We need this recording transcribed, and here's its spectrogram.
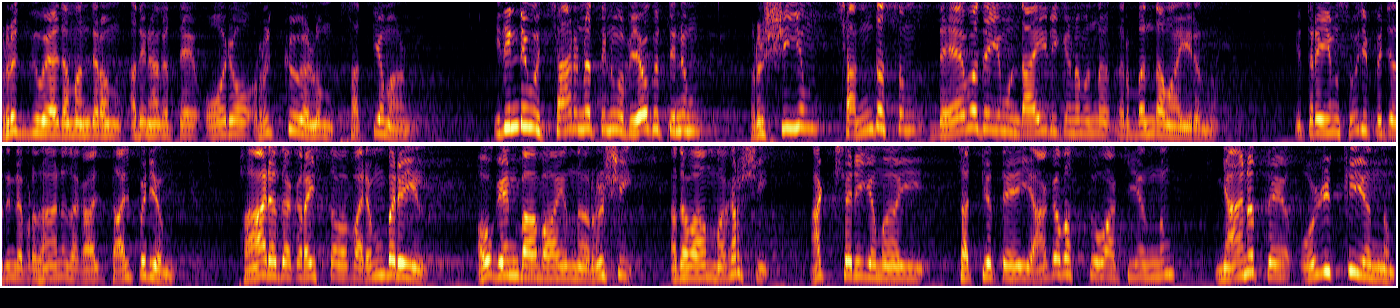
ഋഗ്വേദ മന്ത്രം അതിനകത്തെ ഓരോ ഋക്കുകളും സത്യമാണ്. ഇതിന്റെ ഉച്ചാരണത്തിനും ഉപയോഗത്തിനും ഋഷിയും ഛന്തസ്സും ദേവതയും ഉണ്ടായിരിക്കണമെന്ന് നിർബന്ധമായിരുന്നു. ഇത്രയും സൂചിപ്പിച്ചതിന്റെ പ്രധാന താൽപ്പര്യം ഭാരത ക്രൈസ്തവ പരമ്പരയിൽ ഔഗേൻ ബാബ എന്ന ഋഷി അഥവാ മഹർഷി അക്ഷരികമായി സത്യത്തെ യാഗവസ്തുവാക്കിയെന്നും ജ്ഞാനത്തെ ഒഴുക്കിയെന്നും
